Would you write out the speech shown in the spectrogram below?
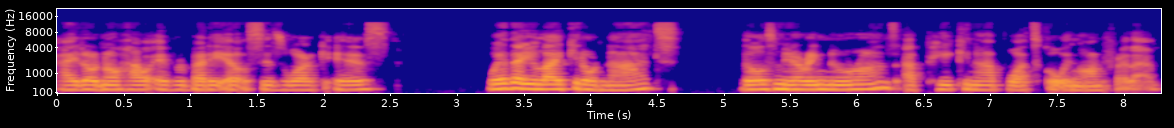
I don't know how everybody else's work is. Whether you like it or not, those mirroring neurons are picking up what's going on for them.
